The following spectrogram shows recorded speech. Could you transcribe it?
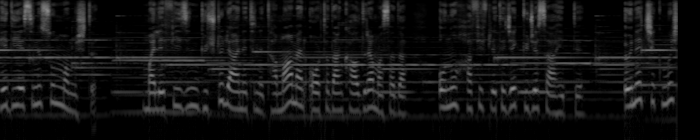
hediyesini sunmamıştı. Malefiz'in güçlü lanetini tamamen ortadan kaldıramasa da onu hafifletecek güce sahipti. Öne çıkmış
